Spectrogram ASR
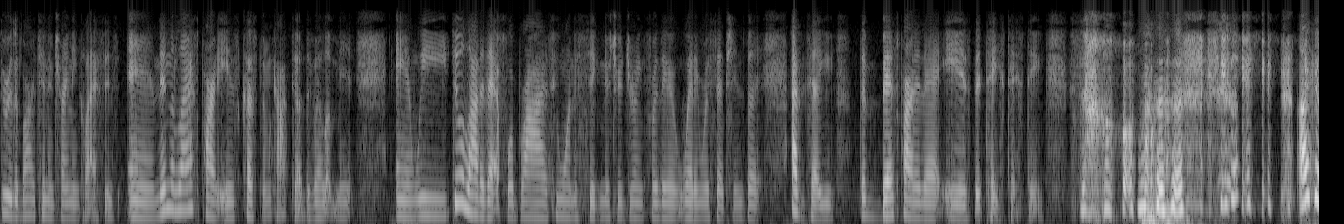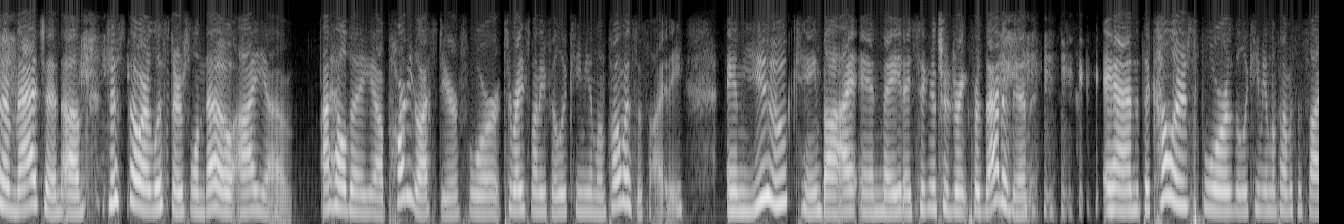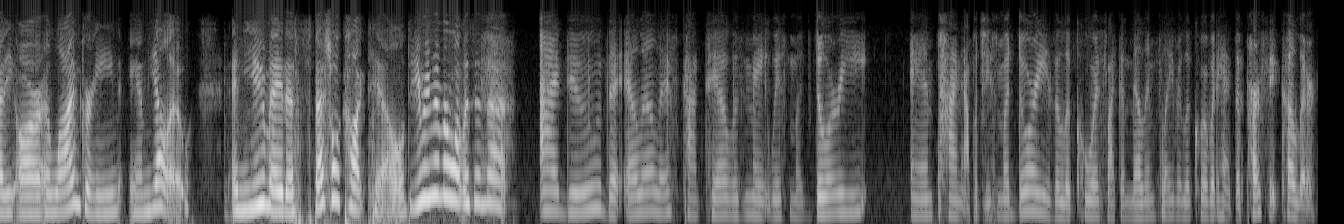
through the bartender training classes. And then the last part is custom cocktail development. And we do a lot of that for brides who want a signature drink for their wedding receptions. But I have to tell you, the best part of that is the taste testing. So I can imagine. Um, just so our listeners will know, I uh, I held a uh, party last year for to raise money for Leukemia and Lymphoma Society, and you came by and made a signature drink for that event. and the colors for the Leukemia and Lymphoma Society are a lime green and yellow. And you made a special cocktail. Do you remember what was in that? I do. The LLS cocktail was made with Midori and pineapple juice. Midori is a liqueur, it's like a melon flavored liqueur, but it had the perfect color.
